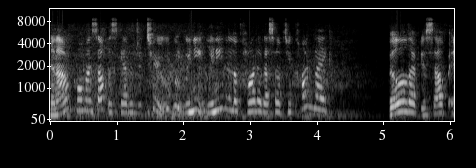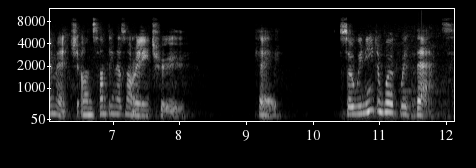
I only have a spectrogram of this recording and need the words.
And I would call myself a scavenger too. But We need we need to look hard at ourselves. You can't like build up your self-image on something that's not really true. Okay. So we need to work with that.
